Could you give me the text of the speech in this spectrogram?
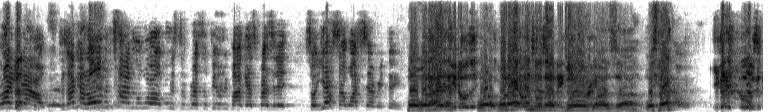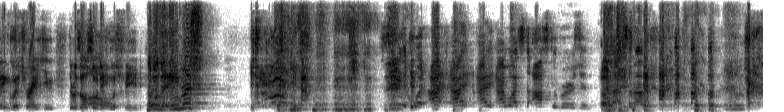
right now because I got all the time in the world, Mr. Wrestling POV podcast president." So yes, I watched everything. Well, what I You know that- what, what I know ended up English, doing right? was uh, what's that? Oh. You guys know it was in English, right? You, there was also an Oh. English feed. That was in English. See, what, I, I, I, I watched the Oscar version. That's what I.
